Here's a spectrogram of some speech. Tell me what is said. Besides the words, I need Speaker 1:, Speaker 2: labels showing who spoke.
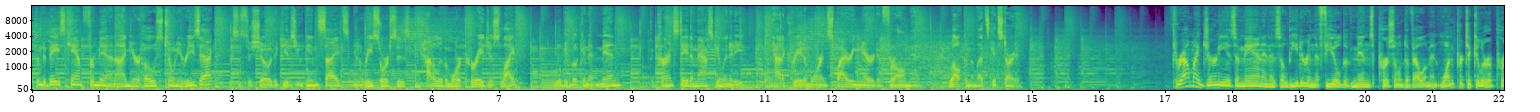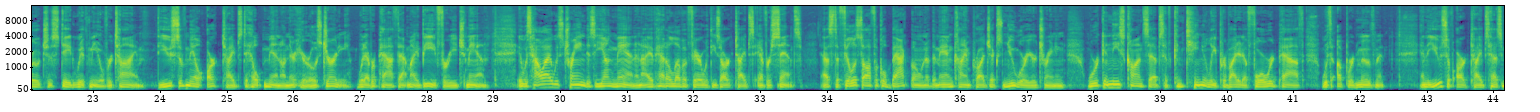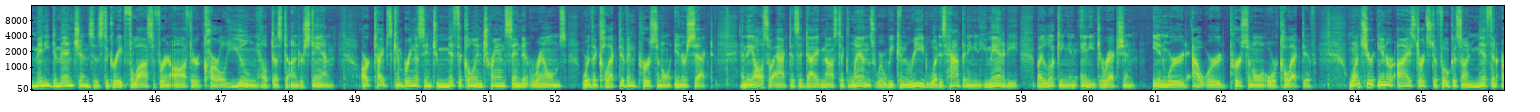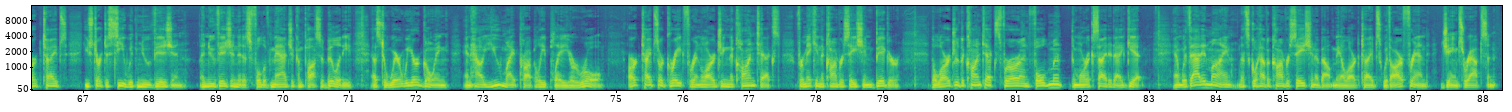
Speaker 1: Welcome to Base Camp for Men. I'm your host, Tony Rizak. This is the show that gives you insights and resources on how to live a more courageous life. We'll be looking at men, the current state of masculinity, and how to create a more inspiring narrative for all men. Welcome, and let's get started. Throughout my journey as a man and as a leader in the field of men's personal development, one particular approach has stayed with me over time the use of male archetypes to help men on their hero's journey, whatever path that might be for each man. It was how I was trained as a young man, and I have had a love affair with these archetypes ever since. As the philosophical backbone of the Mankind Project's New Warrior training, work in these concepts have continually provided a forward path with upward movement. And the use of archetypes has many dimensions, as the great philosopher and author Carl Jung helped us to understand. Archetypes can bring us into mythical and transcendent realms where the collective and personal intersect. And they also act as a diagnostic lens where we can read what is happening in humanity by looking in any direction inward, outward, personal, or collective. Once your inner eye starts to focus on myth and archetypes, you start to see with new vision, a new vision that is full of magic and possibility as to where we are going and how you might properly play your role. Archetypes are great for enlarging the context, for making the conversation bigger. The larger the context for our unfoldment, the more excited I get. And with that in mind, let's go have a conversation about male archetypes with our friend, James Rapson.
